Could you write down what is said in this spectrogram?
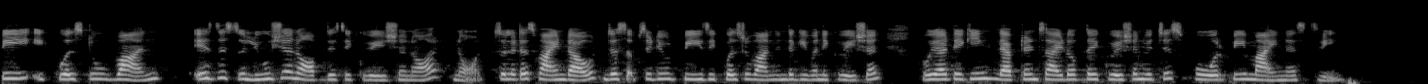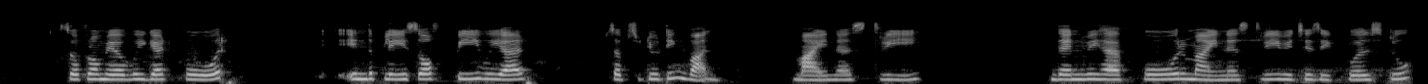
p equals to 1 is the solution of this equation or not? So let us find out. Just substitute p is equals to 1 in the given equation. We are taking left hand side of the equation which is 4p minus 3 so from here we get 4 in the place of p we are substituting 1 minus 3 then we have 4 minus 3 which is equals to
